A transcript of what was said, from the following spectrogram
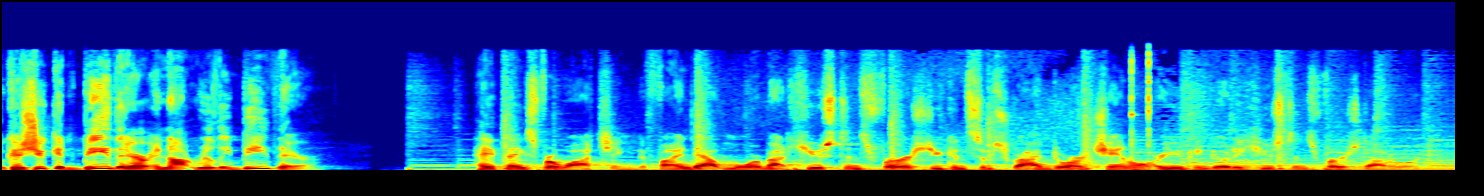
Because you can be there and not really be there. Hey, thanks for watching. To find out more about Houston's First, you can subscribe to our channel or you can go to houstonsfirst.org.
